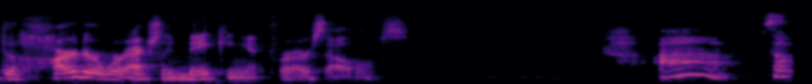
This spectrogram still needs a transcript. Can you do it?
the harder we're actually making it for ourselves. Ah so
